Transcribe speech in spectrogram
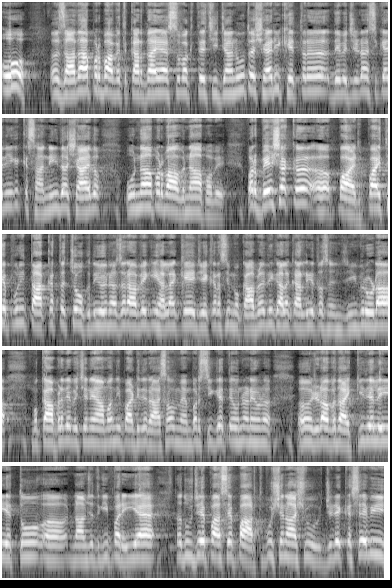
ਉਹ ਜ਼ਿਆਦਾ ਪ੍ਰਭਾਵਿਤ ਕਰਦਾ ਹੈ ਇਸ ਵਕਤ ਇਹ ਚੀਜ਼ਾਂ ਨੂੰ, ਤਾਂ ਸ਼ਹਿਰੀ ਖੇਤਰ ਦੇ ਵਿੱਚ ਜਿਹੜਾ ਅਸੀਂ ਕਹਿ ਦਈਏ ਕਿ ਕਿਸਾਨੀ ਦਾ ਸ਼ਾਇਦ ਉਹਨਾਂ ਪ੍ਰਭਾਵ ਨਾ ਪਵੇ। ਪਰ ਬੇਸ਼ੱਕ ਭਾਜਪਾ ਇੱਥੇ ਪੂਰੀ ਤਾਕਤ ਝੋਂਕਦੀ ਹੋਈ ਨਜ਼ਰ ਆਵੇਗੀ। ਹਾਲਾਂਕਿ ਜੇਕਰ ਅਸੀਂ ਮੁਕਾਬਲੇ ਦੀ ਗੱਲ ਕਰ ਲਈਏ, ਤਾਂ ਸੰਜੀਵ ਅਰੋੜਾ ਮੁਕਾਬਲੇ ਦੇ ਵਿੱਚ ਨੇ ਆਮ ਆਦਮੀ ਪਾਰਟੀ ਦੇ ਰਾਜ ਸਭਾ ਮੈਂਬਰ ਸੀਗੇ ਤੇ ਉਹਨਾਂ ਨੇ ਹੁਣ ਜਿਹੜਾ ਵਿਧਾਇਕੀ ਦੇ ਲਈ ਇਤੋਂ ਨਾਮਜ਼ਦਗੀ ਭਰੀ ਹੈ। ਤਾਂ ਦੂਜੇ ਪਾਸੇ ਭਾਰਤ ਭੂਸ਼ਣ ਆਸ਼ੂ, ਜਿਹੜੇ ਕਿਸੇ ਵੀ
